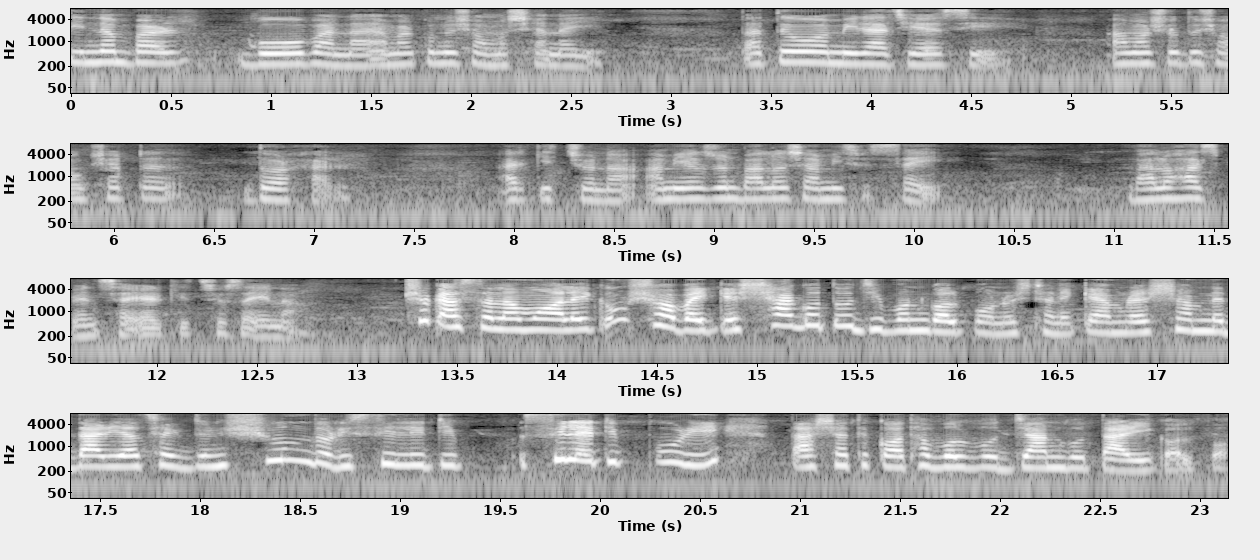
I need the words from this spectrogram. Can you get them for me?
তিন নম্বর বউ বানায়, আমার কোনো সমস্যা নাই। তাতেও আমি রাজি আছি। আমার শুধু সংসারটা দরকার, আর কিচ্ছু না। আমি একজন ভালো স্বামী চাই। ভালো হাজব্যান্ড চাই, আর কিচ্ছু চাই না। দর্শক আসসালামু আলাইকুম। সবাইকে স্বাগত জীবন গল্প অনুষ্ঠানে। ক্যামেরার সামনে দাঁড়িয়ে আছে একজন সুন্দরী সিলেটি সিলেটি পুরী। তার সাথে কথা বলব জানব তারই গল্প।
